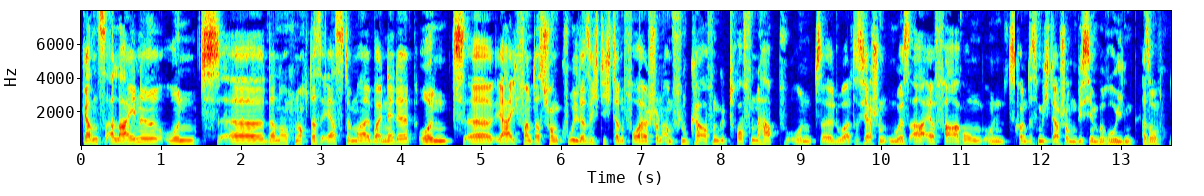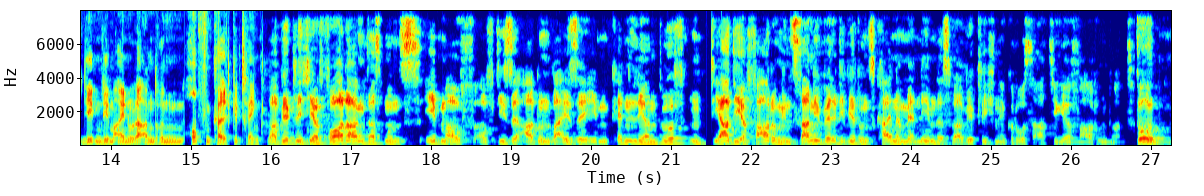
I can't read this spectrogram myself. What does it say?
ganz alleine und äh, dann auch noch das erste Mal bei NetApp. Und äh, ja, ich fand das schon cool, dass ich dich dann vorher schon am Flughafen getroffen habe und äh, du hattest ja schon USA-Erfahrung und konntest mich da schon ein bisschen beruhigen. Also neben dem ein oder anderen Hopfenkaltgetränk. War wirklich hervorragend, dass wir uns eben auf, auf diese Art und Weise eben kennenlernen durften. Ja, die Erfahrung in Sunnyvale, die wird uns keiner mehr nehmen. Das war wirklich eine großartige Erfahrung dort. So,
